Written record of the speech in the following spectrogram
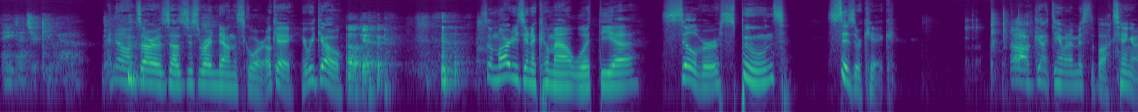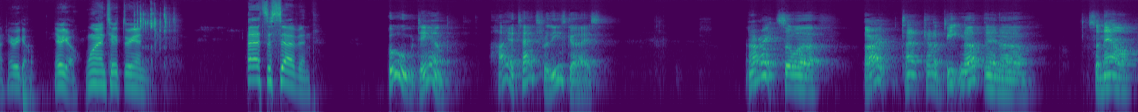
Hey, that's your cue, Adam. No, I'm sorry. I was, I was just writing down the score. Okay, here we go. Okay. So Marty's gonna come out with the uh, silver spoons scissor kick. Oh god damn it! I missed the box. Hang on. Here we go. Here we go. One, two, three, and that's a seven. Ooh, damn. High attacks for these guys. All right, so uh, all right, t- kind of beaten up, and uh, so now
